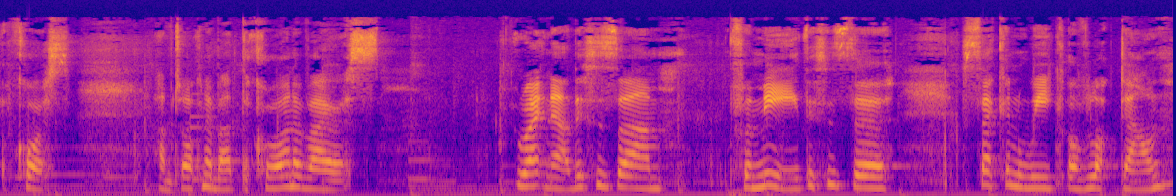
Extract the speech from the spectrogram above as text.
of course, I'm talking about the coronavirus. Right now, this is um, for me. This is the second week of lockdown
